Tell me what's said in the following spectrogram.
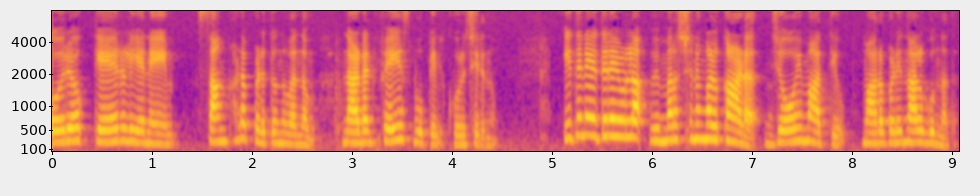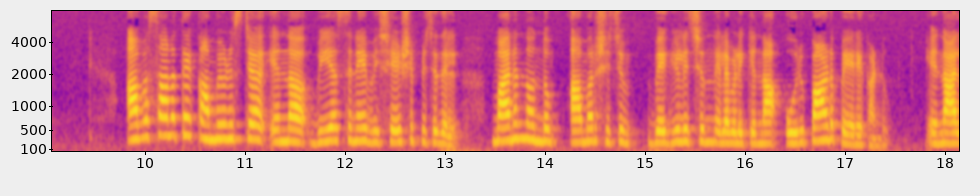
ഓരോ കേരളീയനെയും സങ്കടപ്പെടുത്തുന്നുവെന്നും നടൻ ഫേസ്ബുക്കിൽ കുറിച്ചിരുന്നു. ഇതിനെതിരെയുള്ള വിമർശനങ്ങൾക്കാണ് ജോയ് മാത്യു മറുപടി നൽകുന്നത്. അവസാനത്തെ കമ്മ്യൂണിസ്റ്റ് എന്ന് വി എസിനെ വിശേഷിപ്പിച്ചതിൽ മനംനൊന്നും അമർഷിച്ചും വെകിളിച്ചും നിലവിളിക്കുന്ന ഒരുപാട് പേരെ കണ്ടു. എന്നാൽ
